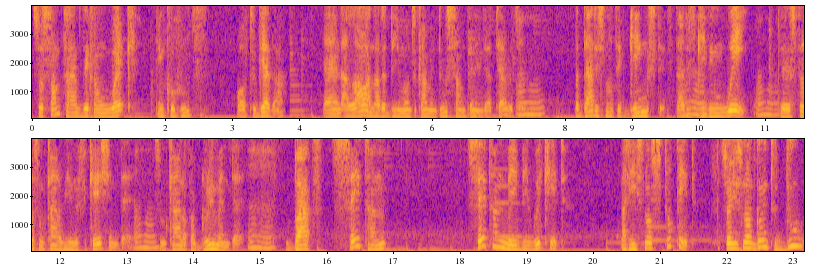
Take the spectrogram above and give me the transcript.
So sometimes they can work in cahoots or together and allow another demon to come and do something in their territory. Mm-hmm. But that is not against it. That is mm-hmm. giving way. Mm-hmm. There's still some kind of unification there, mm-hmm. some kind of agreement there. But Satan, Satan may be wicked, but he's not stupid. So he's not going to do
